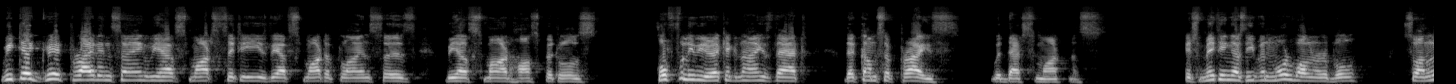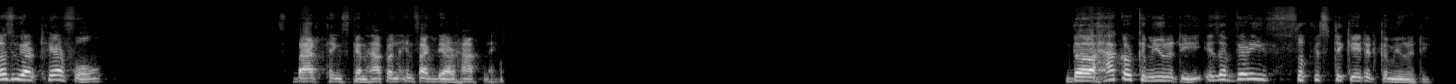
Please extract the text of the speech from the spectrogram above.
We take great pride in saying we have smart cities, we have smart appliances, we have smart hospitals. Hopefully, we recognize that there comes a price with that smartness. It's making us even more vulnerable. So, unless we are careful, bad things can happen. In fact, they are happening. The hacker community is a very sophisticated community.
